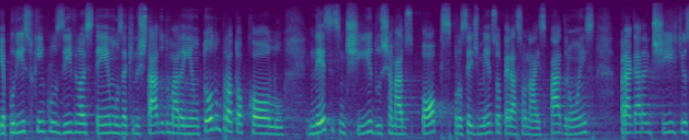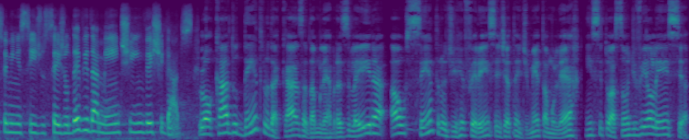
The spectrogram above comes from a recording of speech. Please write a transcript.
E é por isso que, inclusive, nós temos aqui no estado do Maranhão todo um protocolo nesse sentido, chamados POPs, Procedimentos Operacionais Padrões, para garantir que os feminicídios sejam devidamente investigados. Locado dentro da Casa da Mulher Brasileira, ao Centro de Referência de Atendimento à Mulher em Situação de Violência,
